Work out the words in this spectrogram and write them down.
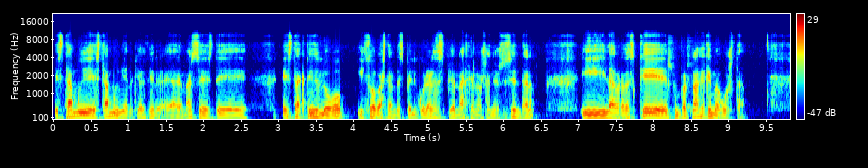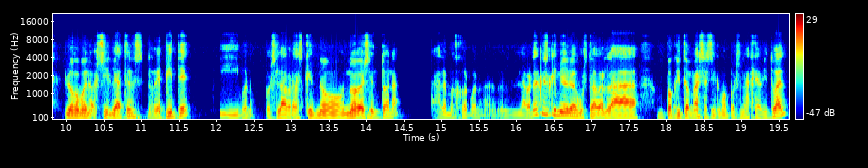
está muy, está muy bien, quiero decir, además este, esta actriz luego hizo bastantes películas de espionaje en los años 60, ¿no? Y la verdad es que es un personaje que me gusta. Luego, bueno, Silvia Trens repite y bueno, pues la verdad es que no, no desentona, a lo mejor, bueno, la verdad es que me hubiera gustado verla un poquito más así como personaje habitual,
